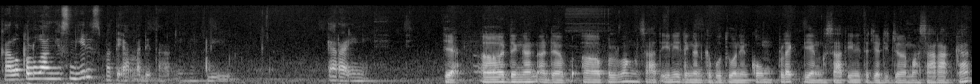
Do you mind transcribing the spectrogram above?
Kalau peluangnya sendiri seperti apa di tahun ini di era ini? Ya, eh, dengan ada eh, peluang saat ini dengan kebutuhan yang kompleks yang saat ini terjadi dalam masyarakat,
